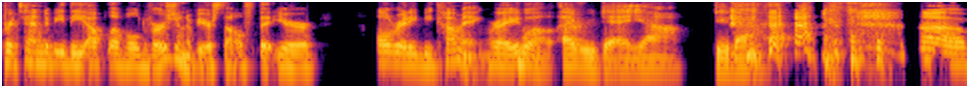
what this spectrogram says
pretend to be the up leveled version of yourself that you're already becoming. Right. Well, every day. Yeah. Do that. um,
